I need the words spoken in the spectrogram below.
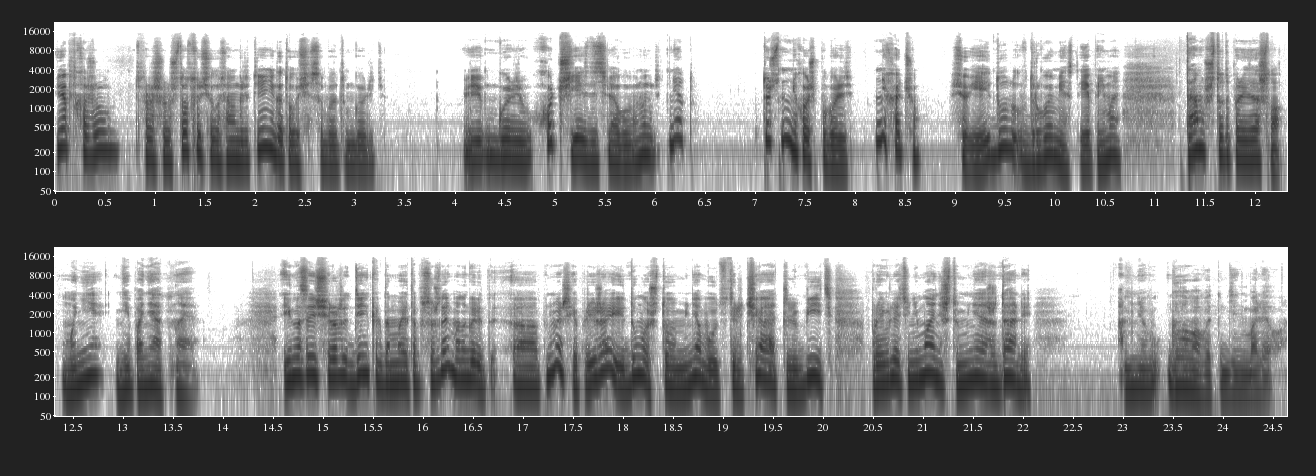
Я подхожу, спрашиваю, что случилось? Она говорит, я не готова сейчас об этом говорить. Я говорю, хочешь, я здесь лягу? Она говорит, нет. Точно не хочешь поговорить? Не хочу. Все, я иду в другое место. Я понимаю, там что-то произошло. Мне непонятное. И на следующий день, когда мы это обсуждаем, она говорит, «А, понимаешь, я приезжаю и думаю, что меня будут встречать, любить, проявлять внимание, что меня ждали. А мне голова в этот день болела.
